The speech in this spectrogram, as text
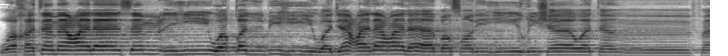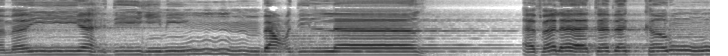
وختم على سمعه وقلبه وجعل على بصره غشاوة فمن يهديه من بعد الله؟ أفلا تذكرون؟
